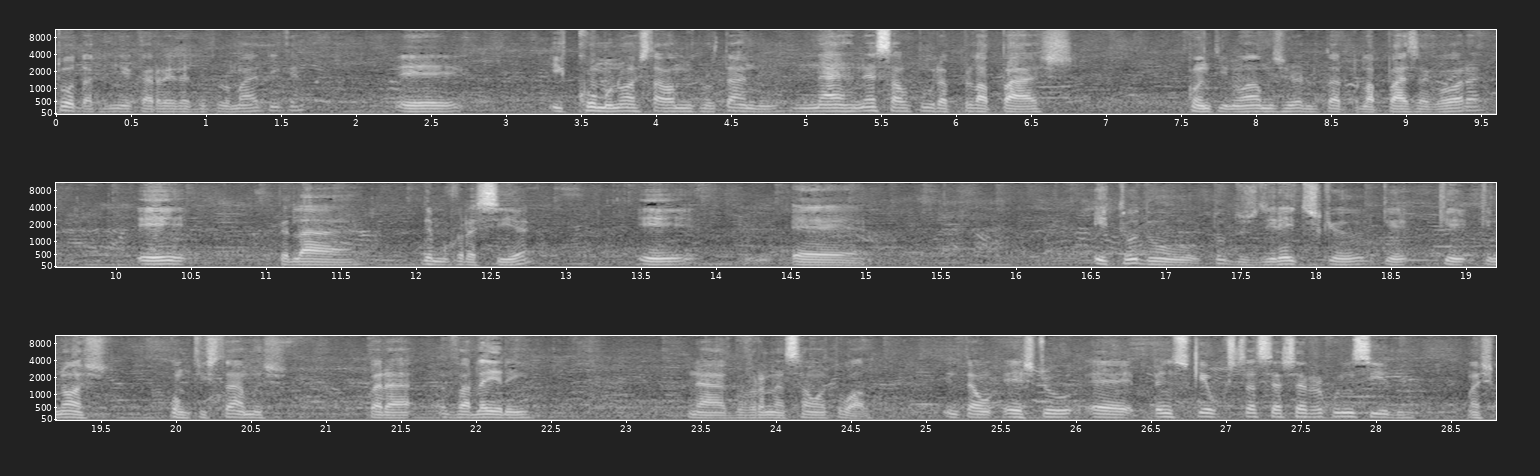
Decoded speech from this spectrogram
toda a minha carreira diplomática. E, como nós estávamos lutando na, nessa altura pela paz, continuamos a lutar pela paz agora e pela democracia e, é, e tudo, todos os direitos que, que, que nós conquistamos para valerem na governação atual. Então, isto é, penso que é o que está a ser reconhecido, mas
